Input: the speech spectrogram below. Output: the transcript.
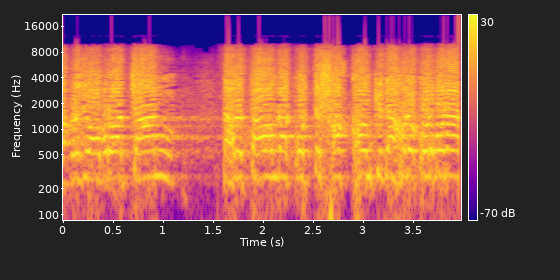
আপনারা যদি অবরোধ চান, তাহলে তাও আমরা করতে সক্ষম, কিন্তু এখনও করব না।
